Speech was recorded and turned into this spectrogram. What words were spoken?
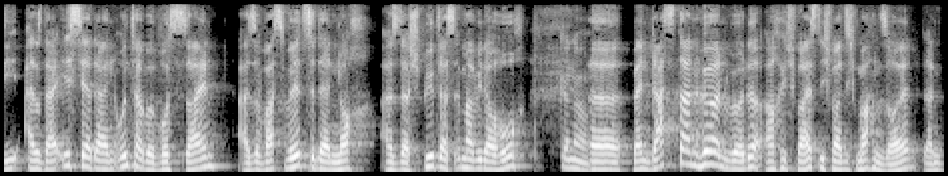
Die, also da ist ja dein Unterbewusstsein. Also was willst du denn noch? Also da spielt das immer wieder hoch. Genau. Äh, wenn das dann hören würde, ach, ich weiß nicht, was ich machen soll, dann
